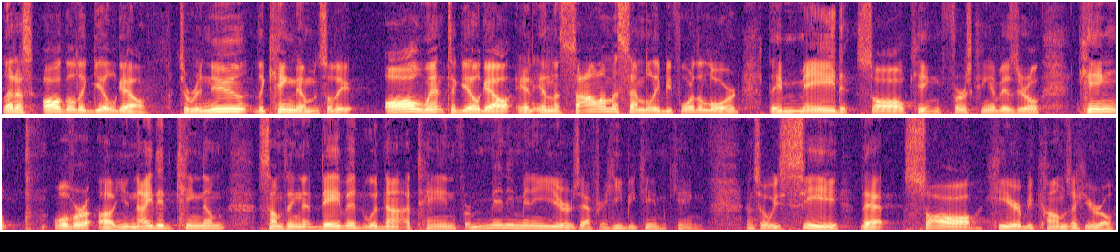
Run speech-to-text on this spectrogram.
let us all go to Gilgal to renew the kingdom. And so they all went to Gilgal, and in the solemn assembly before the Lord, they made Saul king. First king of Israel, king over a united kingdom, something that David would not attain for many, many years after he became king. And so we see that Saul here becomes a hero.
